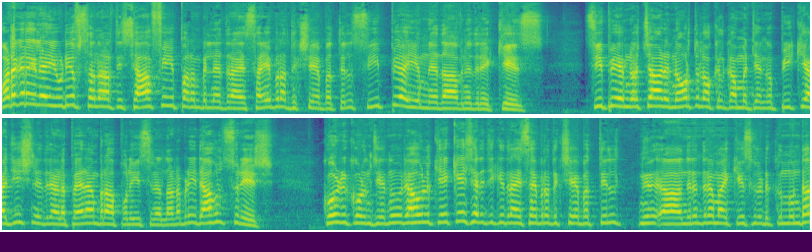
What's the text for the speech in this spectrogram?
വടകരയിലെ യു ഡി എഫ് സ്ഥാനാർത്ഥി ഷാഫി പറമ്പിലിനെതിരായ സൈബർ അധിക്ഷേപത്തിൽ സി പി ഐ എം നേതാവിനെതിരെ കേസ്. C P M Nochad north local committee അംഗം പി കെ അജീഷിനെതിരാണ് പേരാമ്പ്ര പോലീസിന്റെ നടപടി. രാഹുൽ സുരേഷ് കോഴിക്കോടും ചേർന്നു രാഹുൽ കെ കെ ശൈലജയ്ക്കെതിരായ സൈബർ അധിക്ഷേപത്തിൽ നിരന്തരമായി കേസുകൾ എടുക്കുന്നുണ്ട്.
